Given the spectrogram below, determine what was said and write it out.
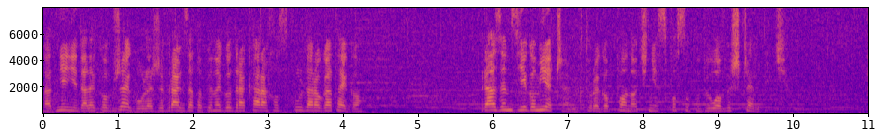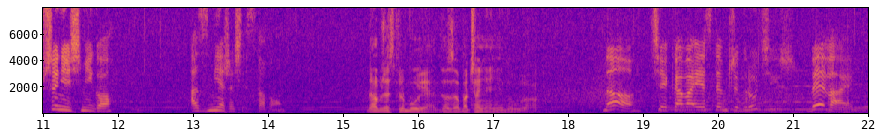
Na dnie niedaleko brzegu leży wrak zatopionego drakara Hoskulda Rogatego. Razem z jego mieczem, którego ponoć nie sposób było wyszczerbić. Przynieś mi go, a zmierzę się z tobą. Dobrze spróbuję. Do zobaczenia niedługo. No, ciekawa jestem, czy wrócisz. Bywaj!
